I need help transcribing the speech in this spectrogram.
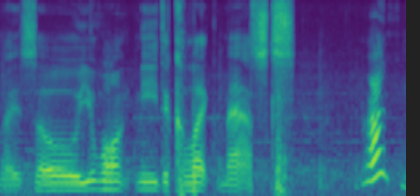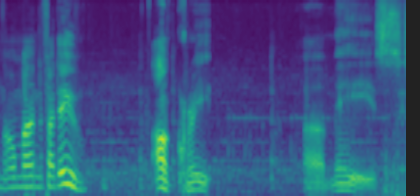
Right, so you want me to collect masks? Alright, no mind if I do. Oh, great. Uh, maze.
